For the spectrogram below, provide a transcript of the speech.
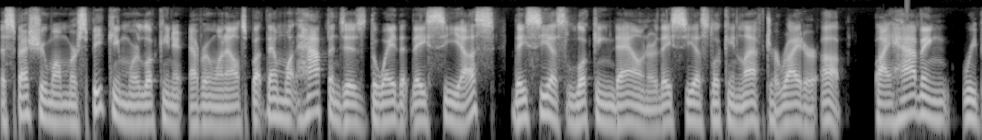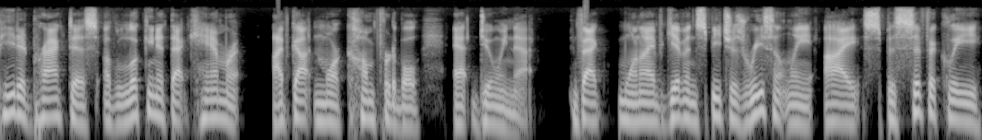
especially when we're speaking, we're looking at everyone else. But then what happens is the way that they see us, they see us looking down or they see us looking left or right or up. By having repeated practice of looking at that camera, I've gotten more comfortable at doing that. In fact, when I've given speeches recently, I specifically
